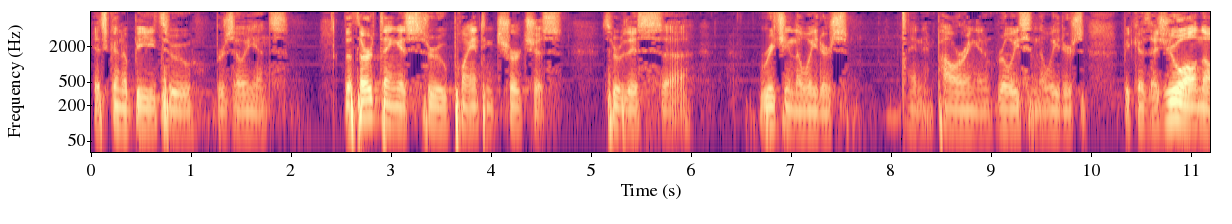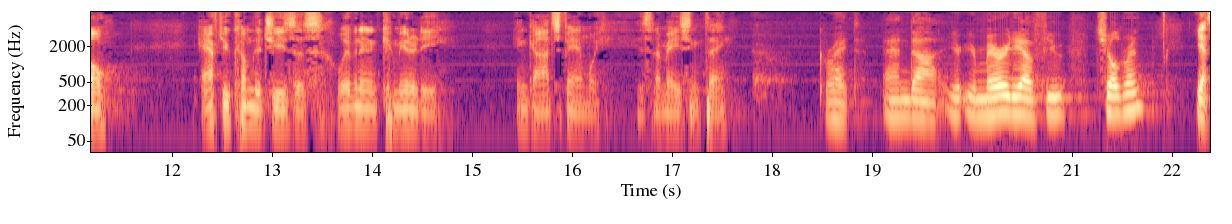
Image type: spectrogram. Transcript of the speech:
it's going to be through Brazilians. The third thing is through planting churches, through this uh, reaching the leaders and empowering and releasing the leaders. Because as you all know, after you come to Jesus, living in community in God's family is an amazing thing. Great. And uh, you're, you're, married, you have a few children? Yes,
